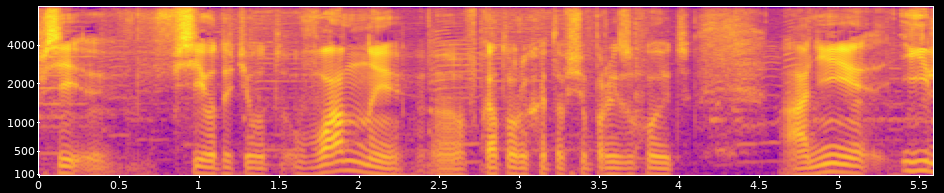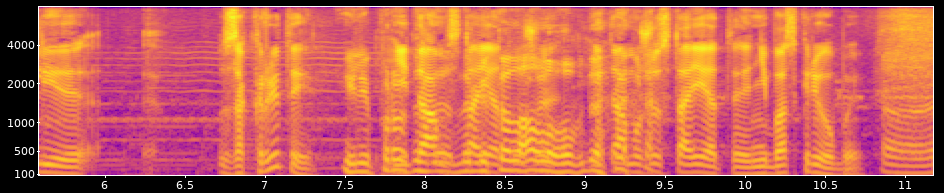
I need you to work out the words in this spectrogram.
все, все вот эти вот ванны, э, в которых это все происходит, они или закрыты, Или и продано там, на стоят металлолом, уже, да? и там уже стоят э, небоскребы. А,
